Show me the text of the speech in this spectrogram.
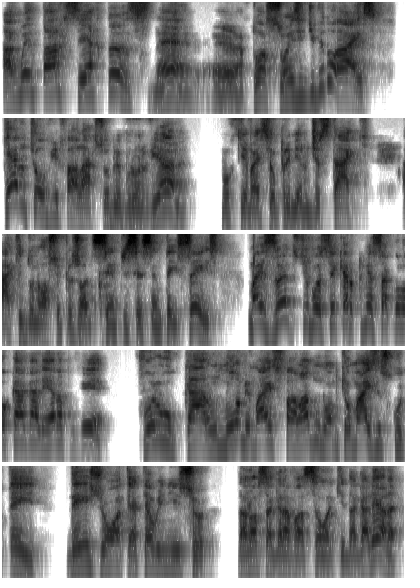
aguentar certas né, é, atuações individuais. Quero te ouvir falar sobre o Bruno Viana, porque vai ser o primeiro destaque aqui do nosso episódio 166. Mas antes de você, quero começar a colocar a galera, porque foi o cara, o nome mais falado, o nome que eu mais escutei desde ontem até o início da nossa gravação aqui da galera.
